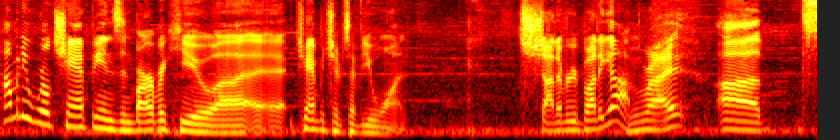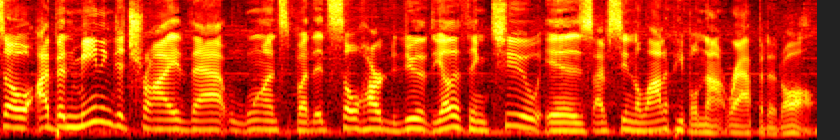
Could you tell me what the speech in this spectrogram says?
"How many world champions in barbecue uh, championships have you won?" Shut everybody up, right? uh, so I've been meaning to try that once, but it's so hard to do that. The other thing too is I've seen a lot of people not wrap it at all.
